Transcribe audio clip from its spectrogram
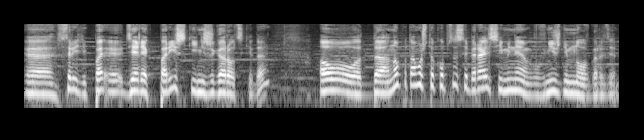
э, среди па- э, диалект парижский и нижегородский, да, вот, да, ну потому что купцы собирались именно в Нижнем Новгороде.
